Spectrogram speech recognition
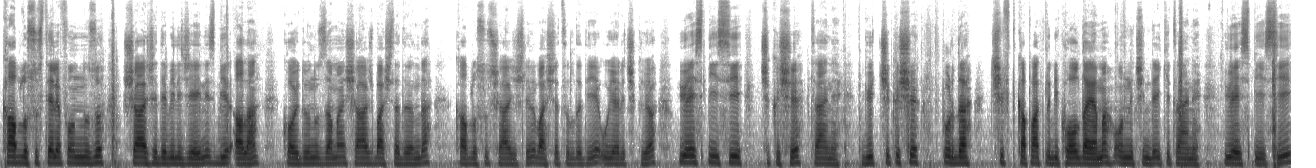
kablosuz telefonunuzu şarj edebileceğiniz bir alan. Koyduğunuz zaman şarj başladığında kablosuz şarj işlemi başlatıldı diye uyarı çıkıyor. USB-C çıkışı, tane güç çıkışı. Burada çift kapaklı bir kol dayama. Onun içinde iki tane USB-C.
